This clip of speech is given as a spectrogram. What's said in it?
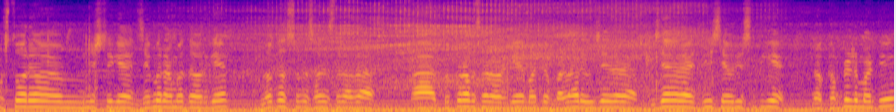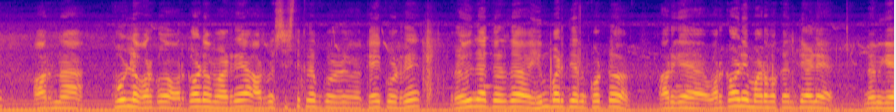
ಉಸ್ತುವಾರಿ ಮಿನಿಸ್ಟ್ರಿಗೆ ಜಮೀರ್ ಅಹಮದ್ ಅವರಿಗೆ, ಲೋಕಸಭಾ ಸದಸ್ಯರಾದ ತುಕಾರಾಮ್ ಸರ್ ಅವರಿಗೆ ಮತ್ತು ಬಳ್ಳಾರಿ ವಿಜಯ, ವಿಜಯನಗರ ಡಿ ಸಿ ಅವರಿಗೆ ಸುತ್ತಿಗೆ ನಾವು ಕಂಪ್ಲೇಂಟ್ ಮಾಡ್ತೀವಿ. ಅವ್ರನ್ನ ಕೂಡಲೇ ವರ್ಗ, ವರ್ಗಾವಣೆ ಮಾಡಿರಿ. ಅವ್ರ ಮೇಲೆ ಶಿಸ್ತು ಕ್ರಮ ಕೈ ಕೊಡ್ರಿ. ರವೀಂದ್ರನಾಥ್ ಅವ್ರದ್ದು ಹಿಂಬಡ್ತಿಯನ್ನು ಕೊಟ್ಟು ಅವ್ರಿಗೆ ವರ್ಗಾವಣೆ ಮಾಡ್ಬೇಕಂತೇಳಿ ನಮಗೆ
